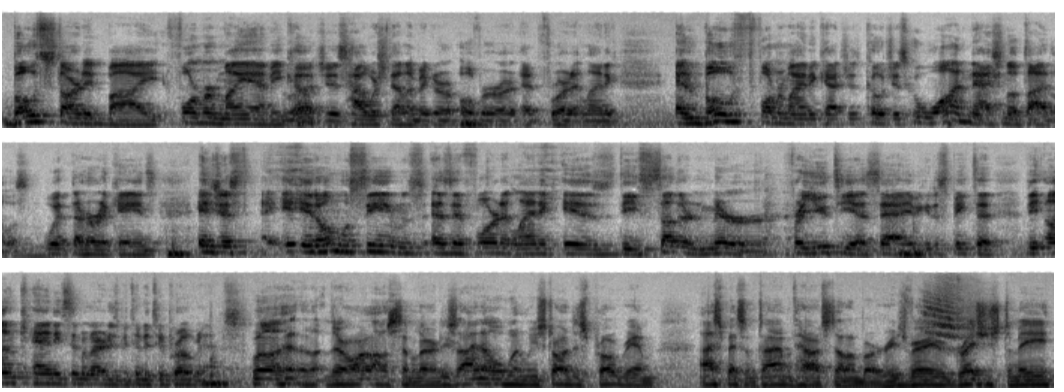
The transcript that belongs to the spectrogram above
Both started by former Miami coaches. Howard Schnellenberger over at Florida Atlantic and both former Miami catches, coaches who won national titles with the Hurricanes. It just it, it, almost seems as if Florida Atlantic is the southern mirror for UTSA. If you could just speak to the uncanny similarities between the two programs. Well, uh, there are a lot of similarities. I know when we started this program, I spent some time with Howard Schnellenberger. He's very gracious to me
